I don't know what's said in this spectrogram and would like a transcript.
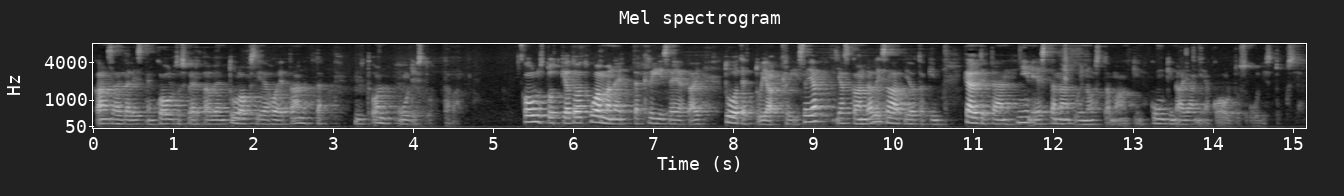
kansainvälisten koulutusvertailujen tuloksia ja hoetaan, että nyt on uudistuttava. Koulutustutkijat ovat huomanneet, että kriisejä tai tuotettuja kriisejä ja skandalisaatiotakin käytetään niin estämään kuin nostamaankin kunkin ajamia koulutusuudistuksia.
